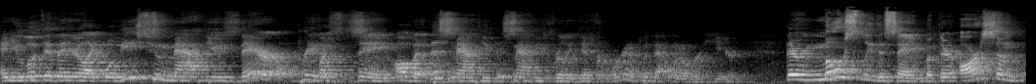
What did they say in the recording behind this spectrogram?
and you looked at them, you're like, well, these two Matthews, they're pretty much the same. Oh, but this Matthew, this Matthew is really different. We're going to put that one over here. They're mostly the same, but there are some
